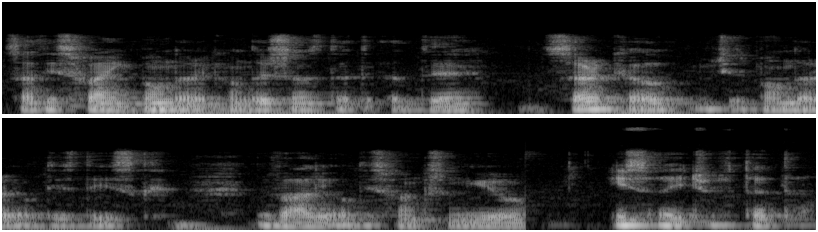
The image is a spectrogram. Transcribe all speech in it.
satisfying boundary conditions that at the circle, which is boundary of this disk, the value of this function u is h of theta.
